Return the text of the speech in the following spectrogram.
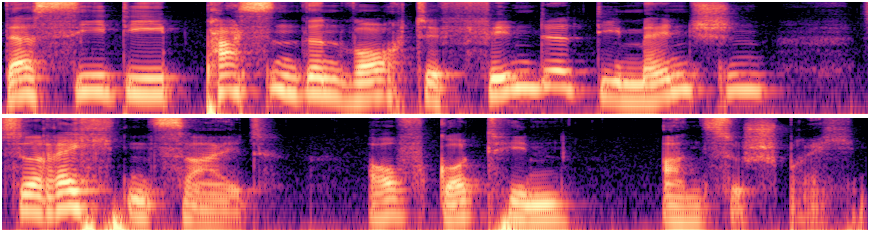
dass sie die passenden Worte findet, die Menschen zur rechten Zeit auf Gott hin anzusprechen.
